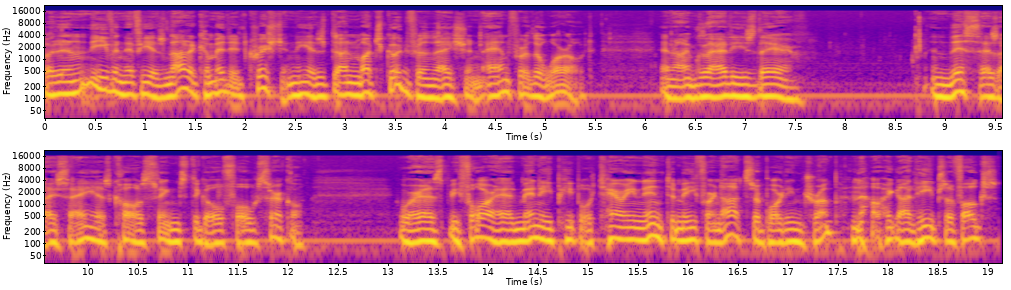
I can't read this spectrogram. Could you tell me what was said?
But in, even if he is not a committed Christian, he has done much good for the nation and for the world. And I'm glad he's there. And this, as I say, has caused things to go full circle. Whereas before I had many people tearing into me for not supporting Trump, now I got heaps of folks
